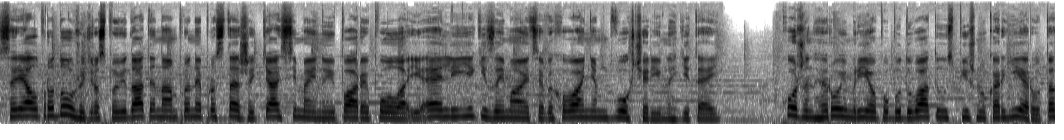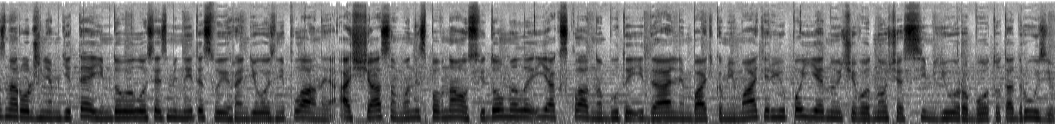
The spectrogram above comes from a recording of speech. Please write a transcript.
Серіал продовжить розповідати нам про непросте життя сімейної пари Пола і Еллі, які займаються вихованням двох чарівних дітей. Кожен герой мріяв побудувати успішну кар'єру, та з народженням дітей їм довелося змінити свої грандіозні плани, а з часом вони сповна усвідомили, як складно бути ідеальним батьком і матір'ю, поєднуючи водночас сім'ю, роботу та друзів.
